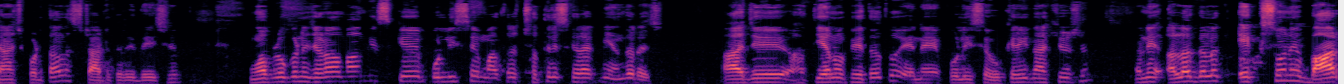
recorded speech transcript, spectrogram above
જાંચ પડતાલ સ્ટાર્ટ કરી દે છે. હું આપ લોકોને જણાવવા માંગીશ કે પોલીસે માત્ર છત્રીસ કલાકની અંદર જ આ જે હત્યાનો ભેદ હતો એને પોલીસે ઉકેલી નાખ્યો છે અને અલગ અલગ એકસો ને બાર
